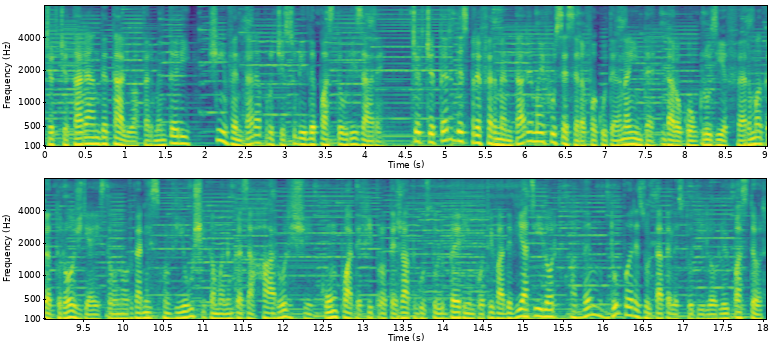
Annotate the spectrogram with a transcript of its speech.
cercetarea în detaliu a fermentării și inventarea procesului de pasteurizare, Cercetări despre fermentare mai fuseseră făcute înainte, dar o concluzie fermă că drojdia este un organism viu și că mănâncă zaharuri și cum poate fi protejat gustul berii împotriva deviațiilor, avem după rezultatele studiilor lui Pasteur.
